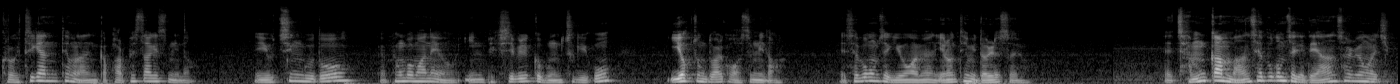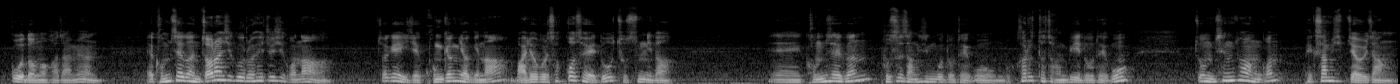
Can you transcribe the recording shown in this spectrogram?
그렇게 특이한 템은 아니니까 바로 패스하겠습니다. 이 친구도 평범하네요. 인 111급 뭉축이고 2억 정도 할 것 같습니다. 네, 세부 검색 이용하면 이런 템이 널렸어요. 네, 잠깐만 세부 검색에 대한 설명을 짚고 넘어가자면 네, 검색은 저런 식으로 해주시거나 저게 이제 공격력이나 마력을 섞어서 해도 좋습니다. 예, 검색은 보스 장신구도 되고 뭐 카루타 장비도 되고 좀 생소한 건 130제 열장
